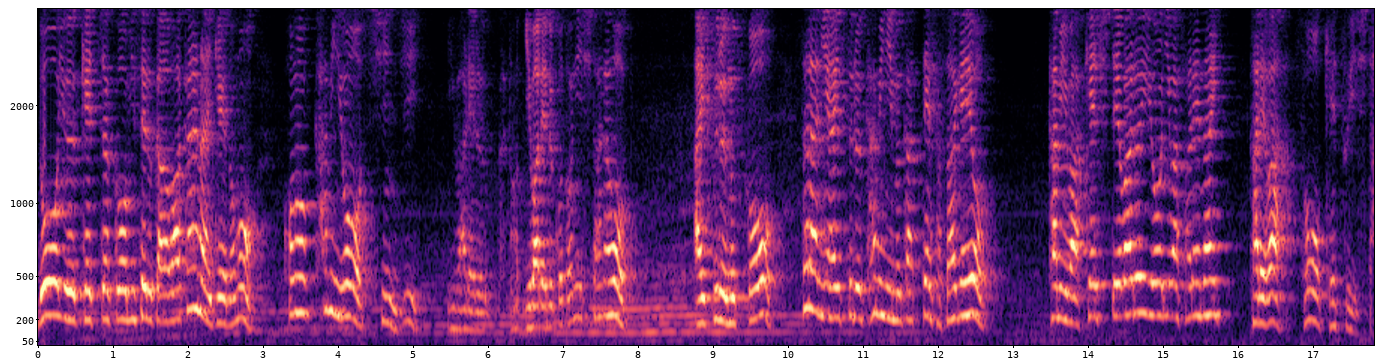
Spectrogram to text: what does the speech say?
どういう決着を見せるかは分からないけれどもこの神を信じ言われる言われることに従おう愛する息子をさらに愛する神に向かって捧げよう。神は決して悪いようにはされない。彼はそう決意した。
